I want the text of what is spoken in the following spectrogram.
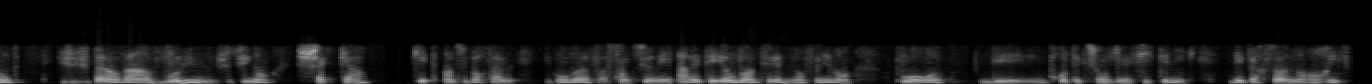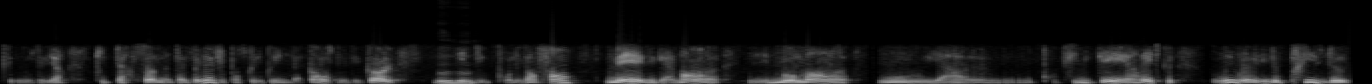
Donc, je ne suis pas dans un volume, je suis dans chaque cas qui est insupportable et qu'on doit à la fois sanctionner, arrêter et on doit en des enseignements pour euh, des protections, je dirais, systémiques des personnes en risque, c'est-à-dire toute personne je pense que les colonies de vacances, les écoles, mhm. pour les enfants, mais également euh, les moments euh, où il y a proximité et un risque oui, vous l'avez dit, de prise de,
